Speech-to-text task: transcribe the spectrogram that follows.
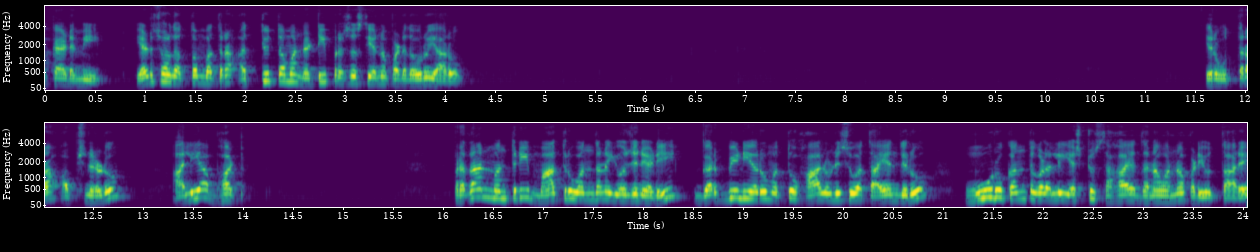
ಅಕಾಡೆಮಿ ಎರಡು ಸಾವಿರದ ಹತ್ತೊಂಬತ್ತರ ಅತ್ಯುತ್ತಮ ನಟಿ ಪ್ರಶಸ್ತಿಯನ್ನು ಪಡೆದವರು ಯಾರು? ಇದರ ಉತ್ತರ ಆಪ್ಷನ್ ಎರಡು. ಆಲಿಯಾ ಭಟ್ ಪ್ರಧಾನ ಮಂತ್ರಿ ಮಾತೃವಂದನ ಯೋಜನೆಯಡಿ ಗರ್ಭಿಣಿಯರು ಮತ್ತು ಹಾಲುಣಿಸುವ ತಾಯಂದಿರು ಮೂರು ಕಂತುಗಳಲ್ಲಿ ಎಷ್ಟು ಸಹಾಯ ಧನವನ್ನು ಪಡೆಯುತ್ತಾರೆ?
